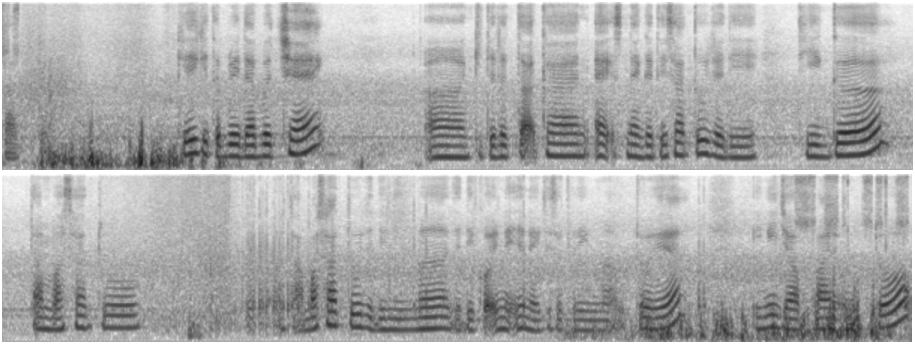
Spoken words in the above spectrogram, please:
1. Okey, kita boleh double check. Uh, kita letakkan X negatif 1 jadi 3 tambah 1 uh, tambah 1 jadi 5 jadi koordinatnya negatif 1, 5 betul ya ini jawapan untuk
